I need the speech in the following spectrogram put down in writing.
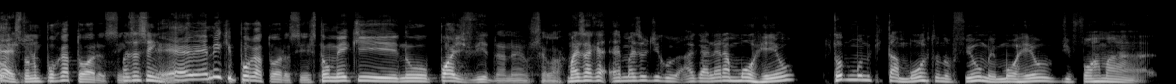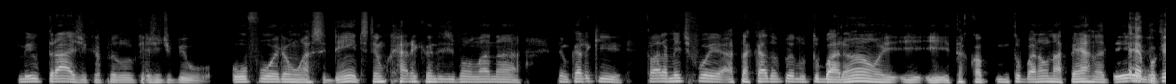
É, estão num purgatório, assim. Mas assim- É, é meio que purgatório, assim. Estão meio que no pós-vida, né? Sei lá. Mas, a é, mas eu digo, a galera morreu, todo mundo que tá morto no filme morreu de forma meio trágica, pelo que a gente viu. Ou foram acidentes, tem um cara que quando eles vão lá na. Tem um cara que claramente foi atacado pelo tubarão e, e, e tá com um tubarão na perna dele. É, porque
